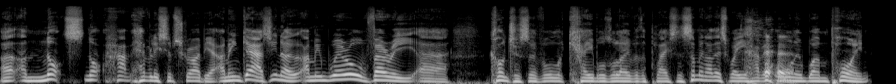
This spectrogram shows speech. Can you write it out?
Uh, I'm not not heavily subscribed yet. I mean, Gaz, you know, I mean, we're all very uh, conscious of all the cables all over the place, and something like this where you have it all in one point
